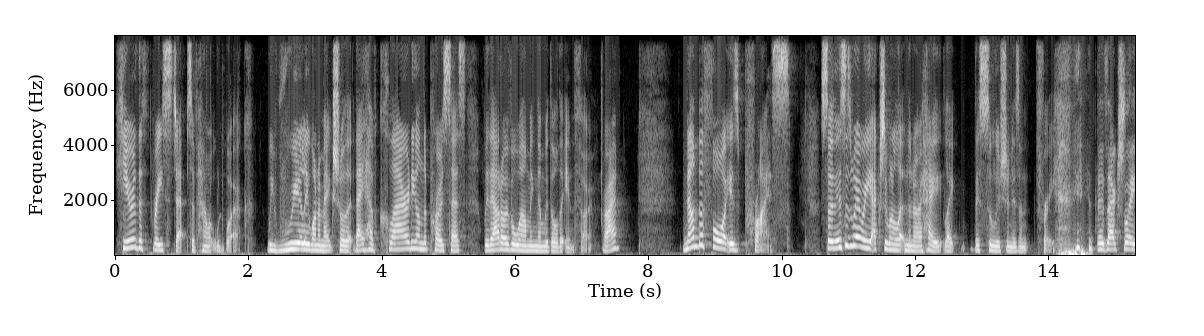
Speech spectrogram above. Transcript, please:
here are the three steps of how it would work. We really want to make sure that they have clarity on the process without overwhelming them with all the info, right? Number four is price. So this is where we actually want to let them know, hey, like this solution isn't free. There's actually,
